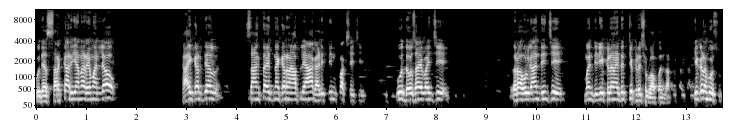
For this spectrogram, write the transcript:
उद्या सरकार येणार आहे म्हणल्यावर काय करतील? सांगता येत नाही कारण आपली आघाडी तीन पक्षाची. उद्धव साहेबांची राहुल गांधींची म्हणते इकडं नाही तर तिकडं शिरू आपण जा. तिकडं घुसू.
